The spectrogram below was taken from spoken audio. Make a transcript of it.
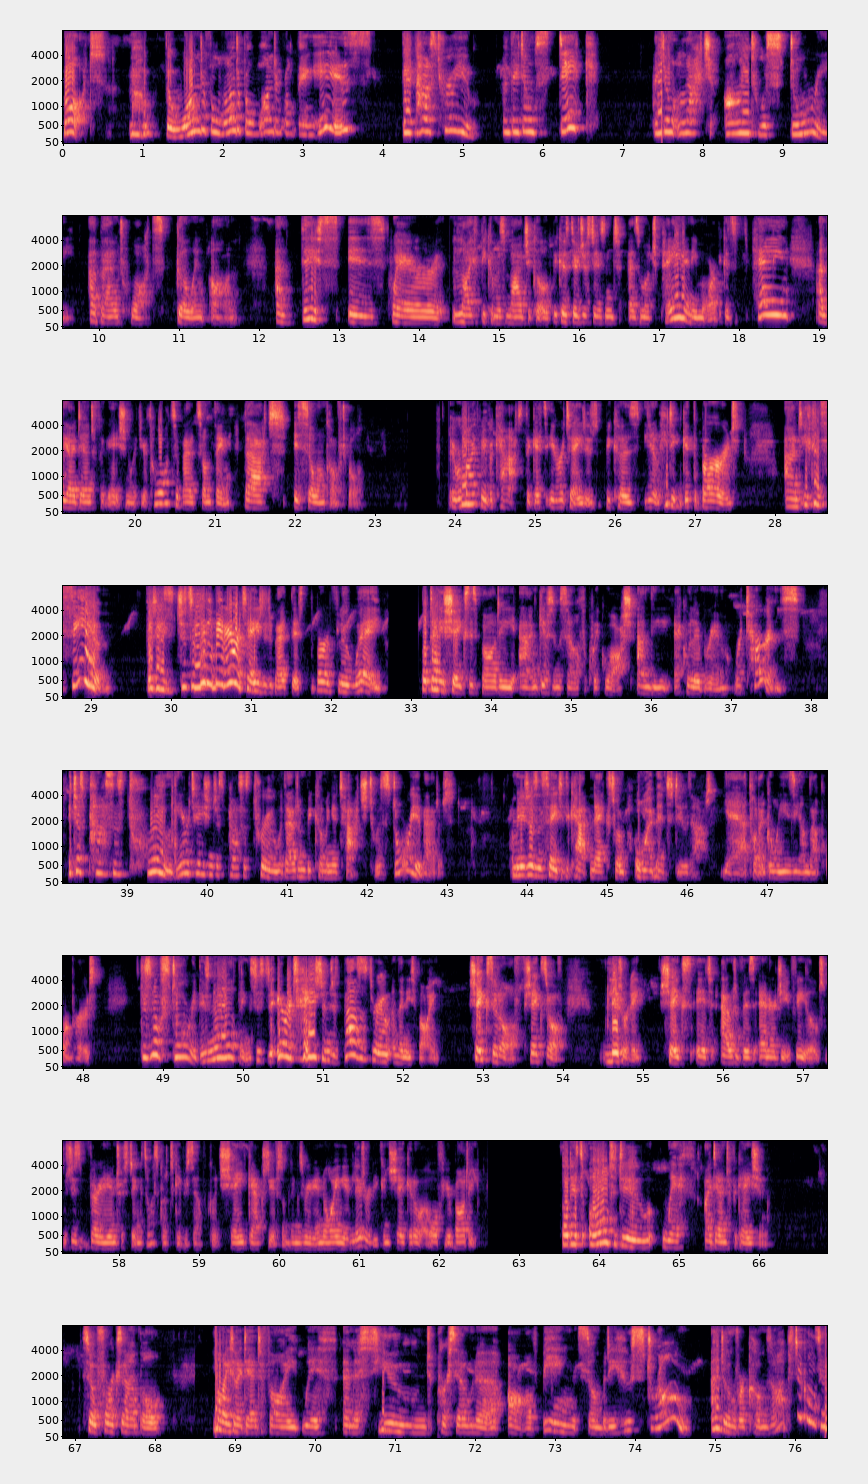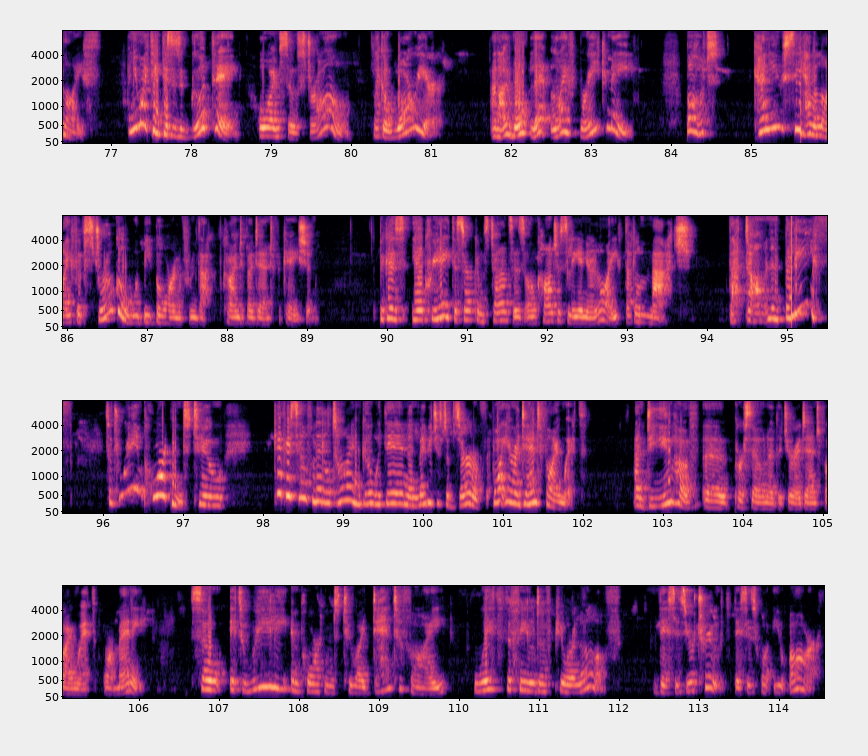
but the wonderful, wonderful, wonderful thing is they pass through you and they don't stick and don't latch on to a story about what's going on. And this is where life becomes magical because there just isn't as much pain anymore because it's pain and the identification with your thoughts about something that is so uncomfortable. It reminds me of a cat that gets irritated because, you know, he didn't get the bird. And you can see him that he's just a little bit irritated about this. The bird flew away. But then he shakes his body and gives himself a quick wash, and the equilibrium returns. It just passes through. The irritation just passes through without him becoming attached to a story about it. I mean, he doesn't say to the cat next to him, Oh, I meant to do that. Yeah, I thought I'd go easy on that poor bird. There's no story, there's no nothing. It's just the irritation just passes through, and then he's fine. Shakes it off, shakes it off. Literally shakes it out of his energy field, which is very interesting. It's always good to give yourself a good shake, actually, if something's really annoying you. Literally can shake it off your body. But it's all to do with identification. So, for example, you might identify with an assumed persona of being somebody who's strong and overcomes obstacles in life. And you might think this is a good thing. Oh, I'm so strong, like a warrior, and I won't let life break me. But can you see how a life of struggle would be born from that kind of identification? because you'll create the circumstances unconsciously in your life that'll match that dominant belief. Important to give yourself a little time, go within, and maybe just observe what you're identifying with. And do you have a persona that you're identifying with, or many? So it's really important to identify with the field of pure love. This is your truth, this is what you are.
